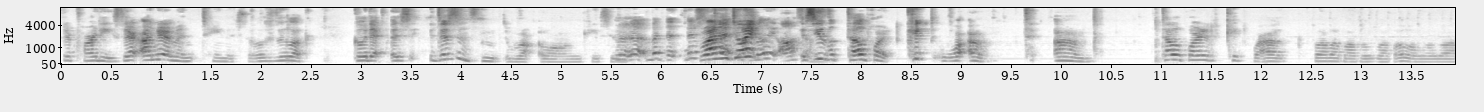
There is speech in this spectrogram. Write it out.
They're parties. They're under maintenance, though. Let's do, look. Go to. is- This is wrong, Casey. But, Look. uh, but th- this Run into it? really awesome. You look teleport? Kicked. Um. T- um. Teleported. Kicked. Wow blah blah blah blah blah blah blah blah.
